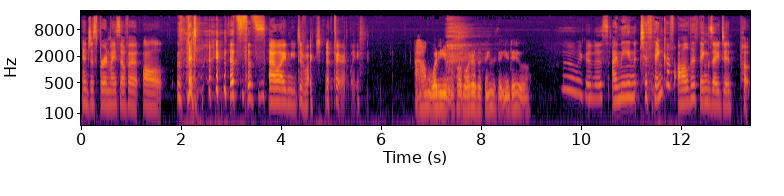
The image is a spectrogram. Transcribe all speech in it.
and just burn myself out all the time. That's that's how I need to function apparently. Um, what do you? What, what are the things that you do? Oh my goodness. I mean, to think of all the things I did po-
